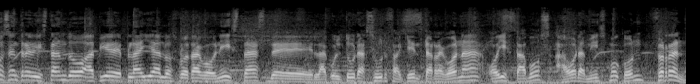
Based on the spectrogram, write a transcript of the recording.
Seguimos entrevistando a pie de playa a los protagonistas de la cultura surf aquí en Tarragona. Hoy estamos ahora mismo con Ferran.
